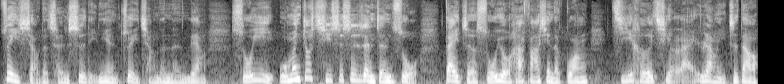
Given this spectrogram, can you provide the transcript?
最小的城市里面最强的能量。所以，我们就其实是认真做，带着所有他发现的光集合起来，让你知道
